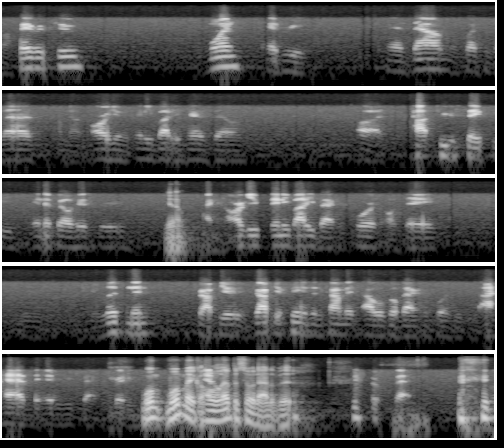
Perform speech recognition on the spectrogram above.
My favorite two. One, Ed Reed. Hands down, no questions asked. I'm not arguing with anybody, hands down. Uh, top two safety NFL history. Yeah. I can argue with anybody back and forth all day. If you're listening, drop your drop your opinions in the comments. I will go back and forth. I have the Edwards back ready. We'll we'll make a Yeah. whole episode out of it. Fact. Um,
